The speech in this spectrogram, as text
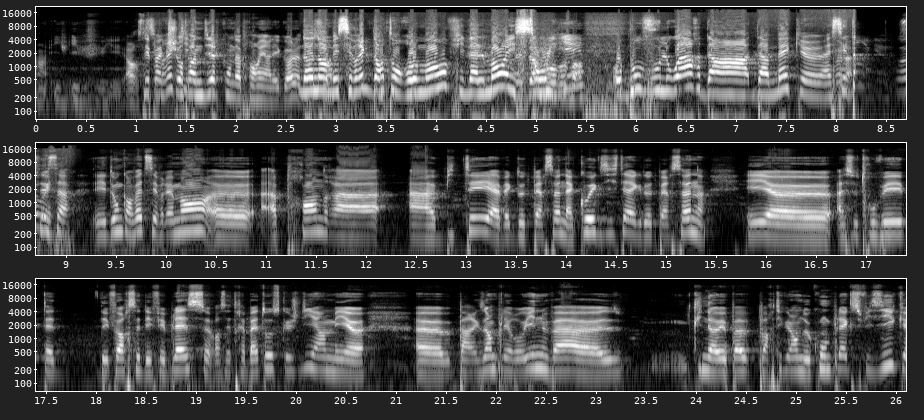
hein. Ils- ils- alors c'est pas que je suis en train de dire qu'on n'apprend rien à l'école. Non, non, mais c'est vrai que dans ton roman, finalement, ils sont liés roman. au bon vouloir d'un d'un mec euh, assez Voilà. dingue. Ouais, c'est ouais. ça. Et donc en fait, c'est vraiment euh, apprendre à, à habiter avec d'autres personnes, à coexister avec d'autres personnes et euh, à se trouver peut-être des forces et des faiblesses. Enfin, c'est très bateau ce que je dis, hein, mais euh, par exemple, l'héroïne va qui n'avait pas particulièrement de complexe physique,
